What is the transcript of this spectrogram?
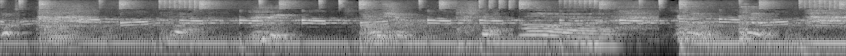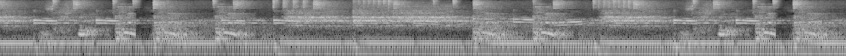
Ой. В общем, ой. Ой.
